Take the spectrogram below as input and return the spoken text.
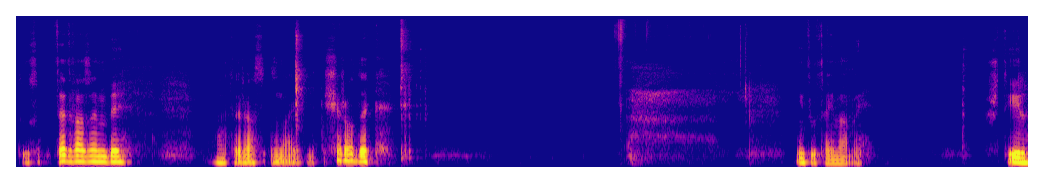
Tu są te dwa zęby. A teraz znajdźmy środek. I tutaj mamy sztil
